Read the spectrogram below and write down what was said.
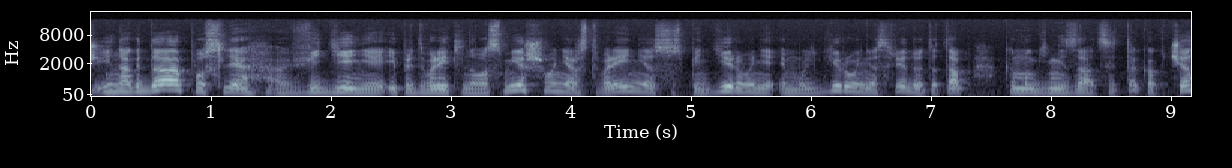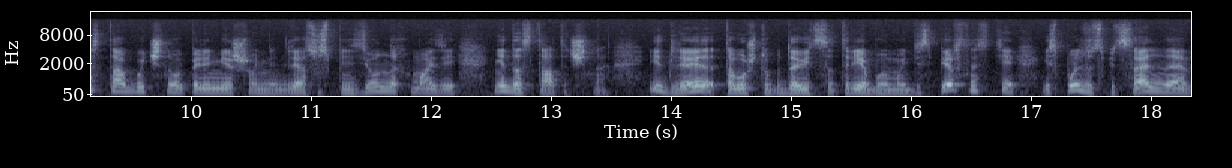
Иногда после э, введения и предварительного смешивания, растворения, суспендирования, эмульгирования следует этап гомогенизации, так как часто обычного перемешивания для суспензионных мазей недостаточно. И для того, чтобы добиться требуемой дисперсности, используют специальное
